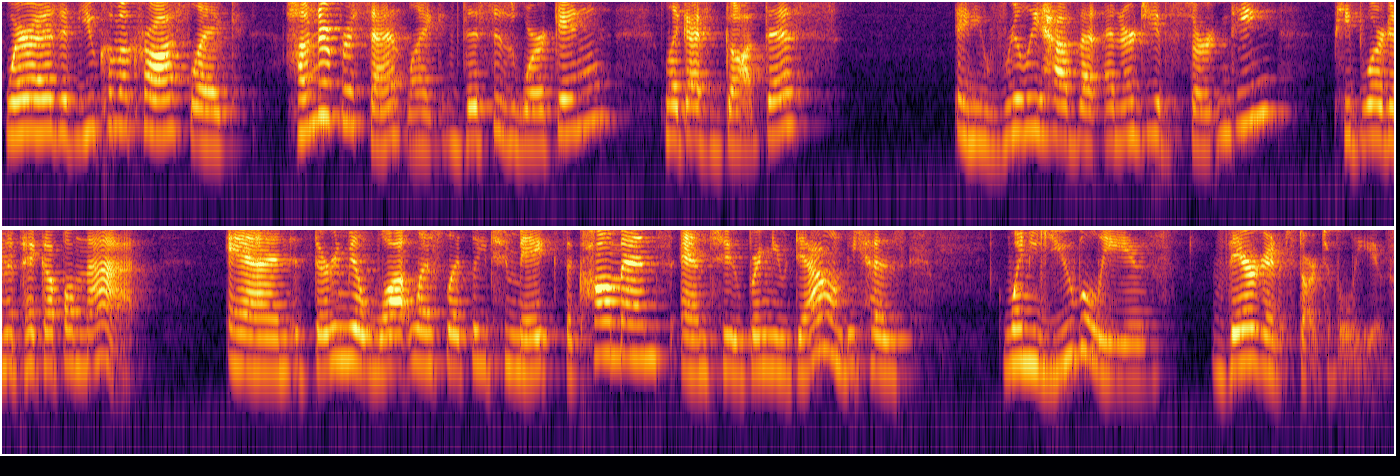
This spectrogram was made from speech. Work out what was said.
Whereas if you come across like 100% like this is working, like I've got this, and you really have that energy of certainty, people are going to pick up on that and they're going to be a lot less likely to make the comments and to bring you down because when you believe, they're going to start to believe.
